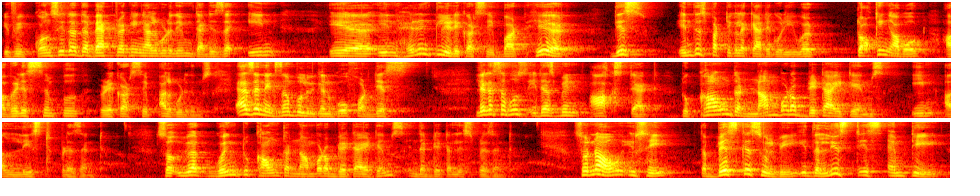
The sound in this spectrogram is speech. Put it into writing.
If we consider the backtracking algorithm that is the in, uh, inherently recursive, but here this in this particular category we are talking about a very simple recursive algorithms. As an example, we can go for this. Let us suppose it has been asked that to count the number of data items in a list present. So we are going to count the number of data items in the data list present. So now you see the best case will be if the list is empty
